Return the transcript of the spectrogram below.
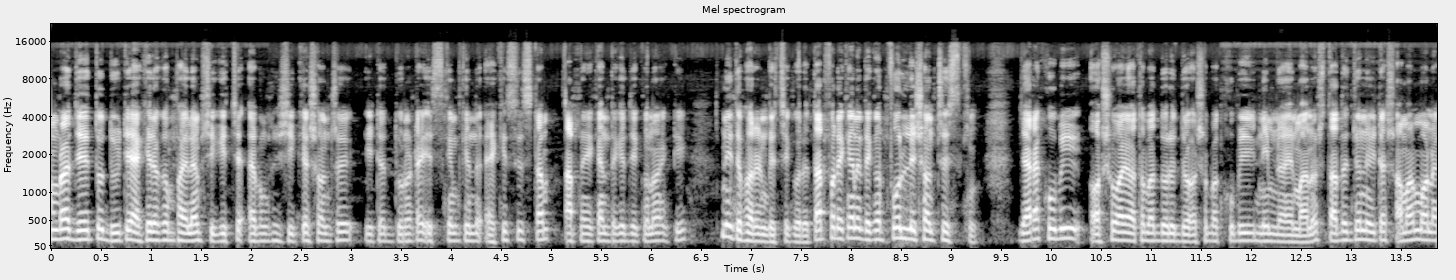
আমরা যেহেতু দুইটা একই রকম পাইলাম চিকিৎসা এবং শিক্ষা সঞ্চয়, এটা দুটোটা স্কিম কিন্তু একই সিস্টেম আপনি এখান থেকে যে কোনো একটি নিতে পারেন বেশি করে। তারপর এখানে দেখুন পল্লী সঞ্চয় স্কিম যারা খুবই অসহায় অথবা দরিদ্র অথবা খুবই নিম্ন আয়ের মানুষ, তাদের জন্য এটা আমার মনে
